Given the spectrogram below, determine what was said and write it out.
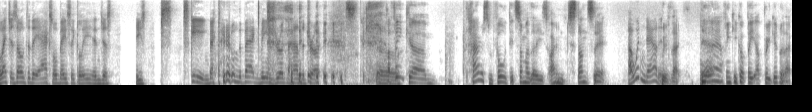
latches onto the axle basically, and just he's skiing back there on the back, being drugged behind the truck. I think um, Harrison Ford did some of these own stunts there. I wouldn't doubt it. With that. Yeah. Yeah, I think he got beat up pretty good with that.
